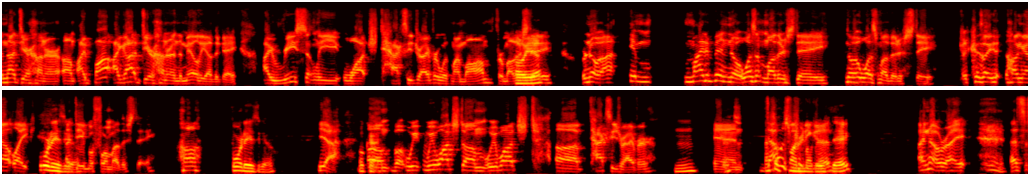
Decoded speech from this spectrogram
uh, not Deer Hunter. Um I bought I got Deer Hunter in the mail the other day. I recently watched Taxi Driver with my mom for Mother's Oh, yeah? Day. Or no, I, it might have been no, it wasn't Mother's Day. No, it was Mother's Day. Cuz I hung out like Four days ago. a day before Mother's Day. Huh? Four days ago. Yeah. Okay. Um, but we, we watched um we watched uh Taxi Driver Hmm, and That's- that's that was pretty Mother's good. Day. I know, right? That's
